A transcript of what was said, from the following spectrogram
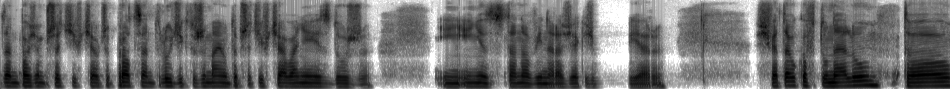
ten poziom przeciwciał, czy procent ludzi, którzy mają te przeciwciała, nie jest duży i, i nie stanowi na razie jakiejś bariery. Światełko w tunelu to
